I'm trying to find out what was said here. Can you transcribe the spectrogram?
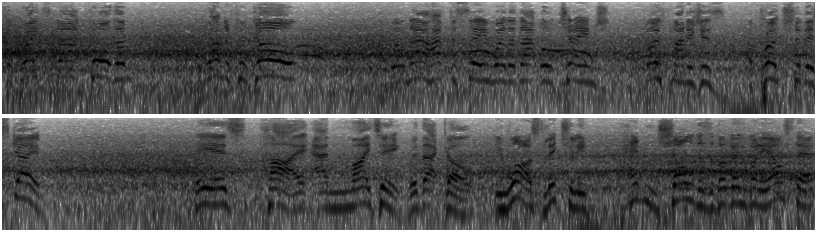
It's a great start for them. A wonderful goal. And we'll now have to see whether that will change both managers' approach to this game. He is high and mighty with that goal. He was literally head and shoulders above everybody else there.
